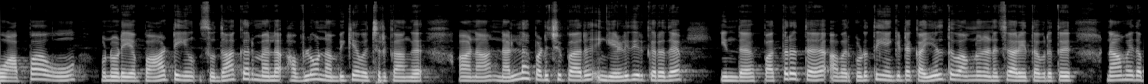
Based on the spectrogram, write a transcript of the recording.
உன் அப்பாவும் உன்னுடைய பாட்டியும் சுதாகர் மேலே அவ்வளோ நம்பிக்கை வச்சுருக்காங்க. ஆனால் நல்லா படிச்சுப்பாரு இங்கே எழுதியிருக்கிறத. இந்த பத்திரத்தை அவர் கொடுத்து என்கிட்ட கையெழுத்து வாங்கணும்னு நினச்சாரே தவிர்த்து நாம் இதை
